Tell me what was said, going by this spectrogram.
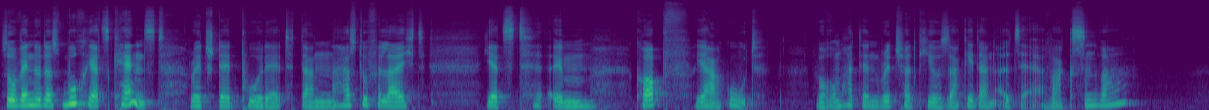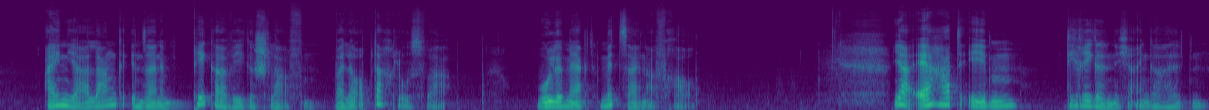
So, wenn du das Buch jetzt kennst, Rich Dad Poor Dad, dann hast du vielleicht jetzt im Kopf, ja gut, warum hat denn Richard Kiyosaki dann, als er erwachsen war, ein Jahr lang in seinem Pkw geschlafen, weil er obdachlos war? Wohlgemerkt mit seiner Frau. Ja, er hat eben die Regeln nicht eingehalten.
